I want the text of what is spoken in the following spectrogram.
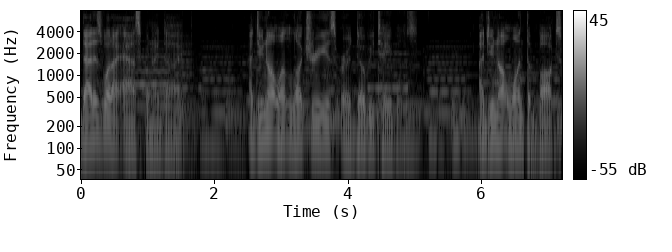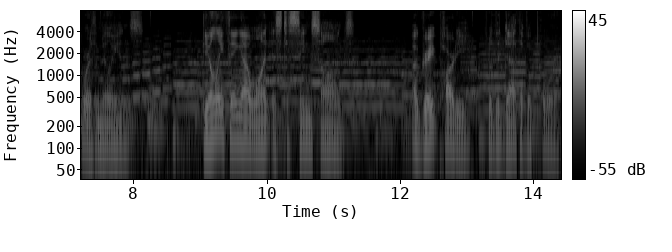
That is what I ask when I die. I do not want luxuries or adobe tables. I do not want the box worth millions. The only thing I want is to sing songs. A great party for the death of a poor.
